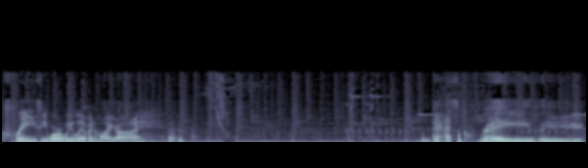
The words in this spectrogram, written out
Crazy world we live in, my guy. That's crazy!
